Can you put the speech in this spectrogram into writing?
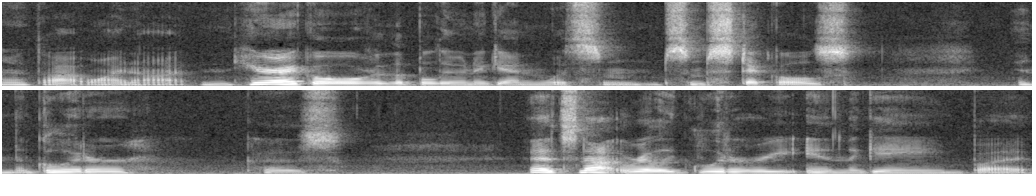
I thought, why not? And here I go over the balloon again with some, some stickles in the glitter, because it's not really glittery in the game, but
